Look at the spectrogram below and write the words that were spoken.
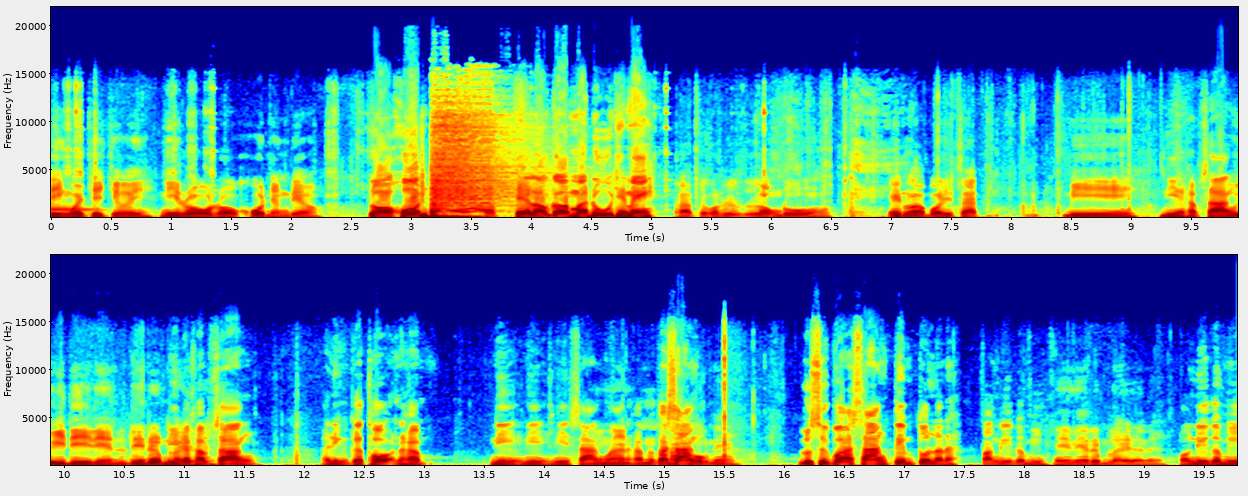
ทิ้งไว้เฉยๆนี่รอรอโค่นอย่างเดียว รอโค่นครับ แต่เราก็มาดูใช่ไหมครับแต่ก็ลองดู เห็นว่าบริษัทมีนี่นะครับสร้างปุ๋ยดีเนี่ยนี่เริ่มนี่ไหลนะครับสร้าง อันนี้ก็กระเทาะนะครับ นี่นี่นี่สร้างมานะครับแล้วก็สร้างหน้พวเนี่ยรู้สึกว่าสร้างเต็มต้นแล้วนะฝั่งนี้ก็มีนี่นี่เริ่มไหลแล้วเนี่ยฝั่งนี้ก็มี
